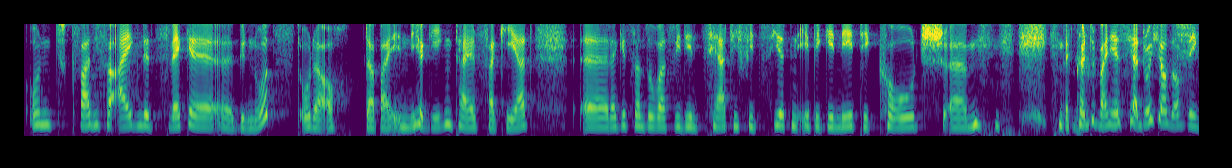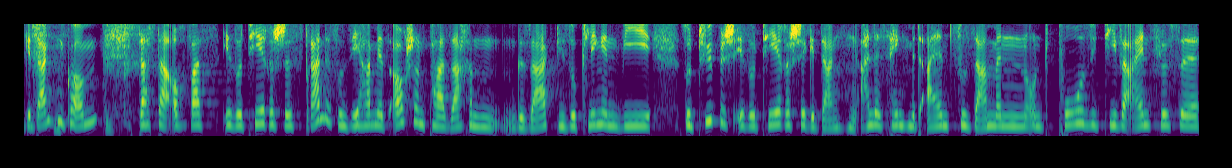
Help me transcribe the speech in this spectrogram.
und quasi für eigene Zwecke äh, genutzt oder auch dabei in ihr Gegenteil verkehrt. Äh, da gibt es dann sowas wie den zertifizierten Epigenetik-Coach. Ähm, da könnte man jetzt ja durchaus auf den Gedanken kommen, dass da auch was Esoterisches dran ist. Und Sie haben jetzt auch schon ein paar Sachen gesagt, die so klingen wie so typisch esoterische Gedanken. Alles hängt mit allem zusammen und positive Einflüsse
